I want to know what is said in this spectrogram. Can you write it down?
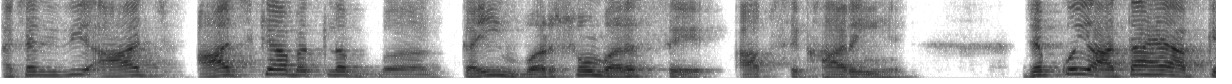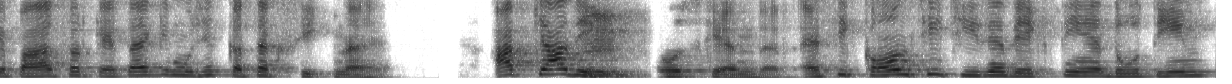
अच्छा दीदी, आज आज क्या मतलब कई वर्षों बरस से आप सिखा रही हैं। जब कोई आता है आपके पास और कहता है कि मुझे कथक सीखना है आप क्या देखती हम्म। हैं उसके अंदर? ऐसी कौन सी चीज़ें देखती हैं दो तीन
